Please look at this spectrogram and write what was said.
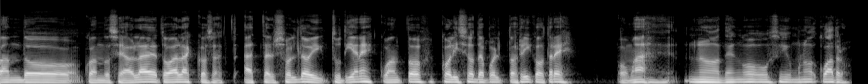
cuando, cuando se habla de todas las cosas, hasta el sol de hoy, ¿tú tienes cuántos coliseos de Puerto Rico? ¿Tres o más? No, tengo sí, uno, cuatro.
